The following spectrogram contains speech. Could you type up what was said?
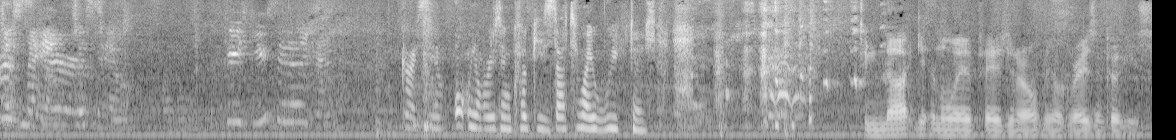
Just me. Just me. Please, you say that again. Guys, they have oatmeal raisin cookies. That's my weakness. Do not get in the way of Paige and her oatmeal raisin cookies.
